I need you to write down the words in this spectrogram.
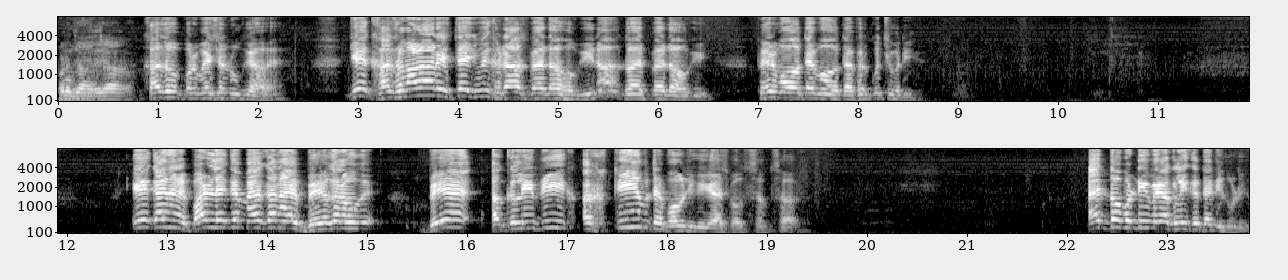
ਪਣਜਾਰਿਆ ਖਸਮ ਪਰਮੇਸ਼ਰ ਨੂੰ ਕਿਹਾ ਹੋਇਆ ਜੇ ਖਸਮ ਵਾਲਾ ਰਿਸ਼ਤੇ 'ਚ ਵੀ ਖਟਾਸ ਪੈਦਾ ਹੋਗੀ ਨਾ ਦੁਆਇਤ ਪੈਦਾ ਹੋਗੀ ਫਿਰ ਮੌਤ ਹੈ ਮੌਤ ਹੈ, ਫਿਰ ਕੁਝ ਵੀ ਨਹੀਂ। ਇਹ ਕਹਿੰਦੇ ਨੇ ਪੜ ਲੈ ਕੇ, ਮੈਂ ਕਹਿੰਦਾ ਇਹ ਬੇਗਲ ਹੋ ਗਏ। ਬੇਅਕਲੀ ਦੀ ਐਕਸਟ੍ਰੀਮ ਤੇ ਪਹੁੰਚ ਗਈ ਐ ਇਸ ਵਕਤ ਸੰਸਾਰ। ਐਦੋਂ ਵੱਡੀ ਬੇਅਕਲੀ ਕਿਤੇ ਨਹੀਂ ਹੋਣੀ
